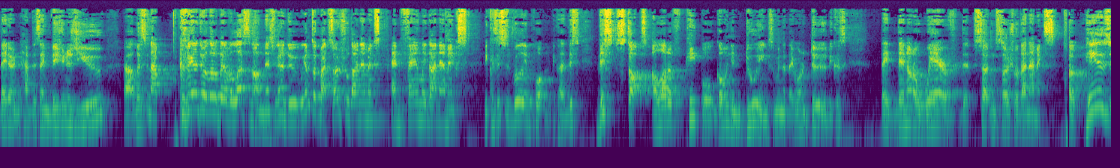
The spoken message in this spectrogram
they don't have the same vision as you, uh, listen up, because we're going to do a little bit of a lesson on this. We're going to do, we're going to talk about social dynamics and family dynamics, because this is really important. Because this, this stops a lot of people going and doing something that they want to do because they, they're not aware of the certain social dynamics. So here's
